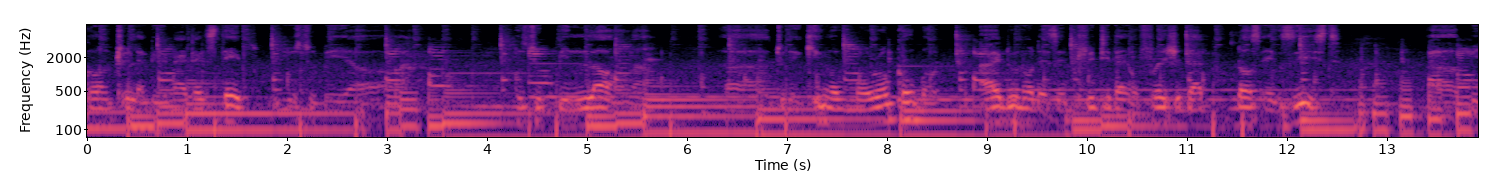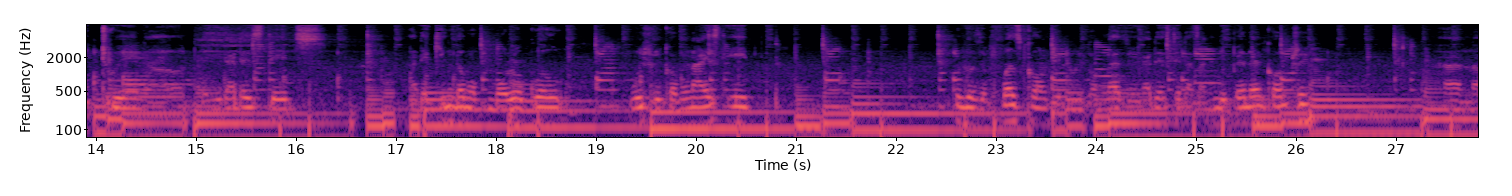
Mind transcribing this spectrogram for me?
country like the United States used to be uh, used to belong uh, to the King of Morocco, but I do know there's a treaty that of friendship that does exist uh, between uh, the United States and the Kingdom of Morocco, which recognized it. Which was the first country to recognize the United States as an independent country and uh,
